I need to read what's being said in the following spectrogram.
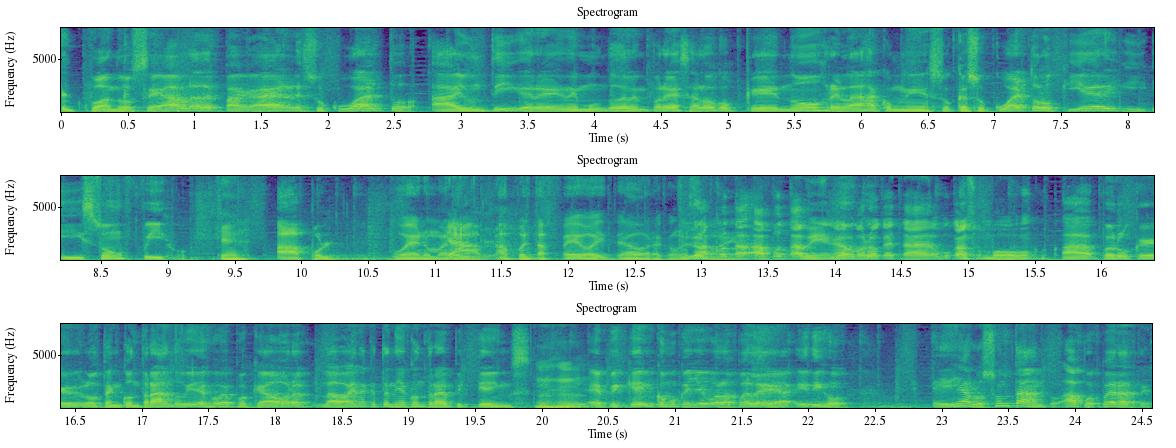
cuando se habla de pagarle su cuarto, hay un tigre en el mundo de la empresa, loco, que no relaja con eso, que su cuarto lo quiere y, y son fijos. ¿Quién? Apple. Bueno, Mario, Diablo. Apple está feo, ¿oíste? Ahora con eso. Apple está, Apple está bien. Loco. Apple lo que está buscando es un bobo. Ah, pero que lo está encontrando, viejo, eh, porque ahora la vaina que tenía contra Epic Games, Epic Games como que llegó a la pelea y dijo, eh, diablo, son tantos. Ah, pues espérate.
